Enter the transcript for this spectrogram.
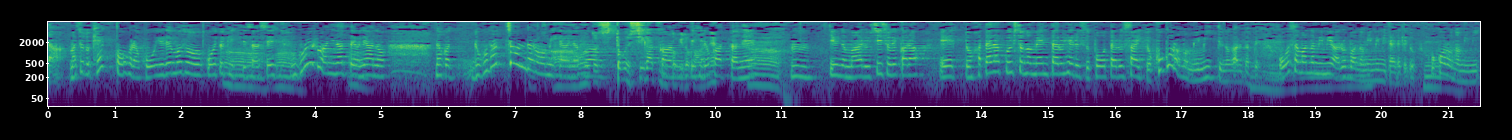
ター。まあちょっと結構ほらこういうでもそうこういう時ってさせすごい不安になったよね。あのなんかどうなっちゃうんだろうみたいな不安特に4月の感って時とかはね。ひどかったね、うん。っていうのもあるしそれから、えーっと働く人のメンタルヘルスポータルサイト「心の耳」っていうのがあるんだって、王様の耳はロバの耳みたいだけど、心の耳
